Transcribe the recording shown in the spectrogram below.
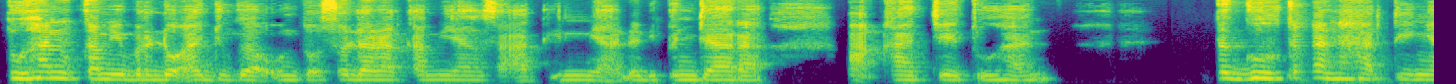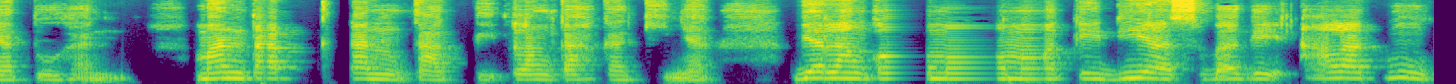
Tuhan kami berdoa juga untuk saudara kami yang saat ini ada di penjara, Pak KC Tuhan. Teguhkan hatinya Tuhan. Mantapkan kaki, langkah kakinya. Biarlah engkau memakai dia sebagai alatmu,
